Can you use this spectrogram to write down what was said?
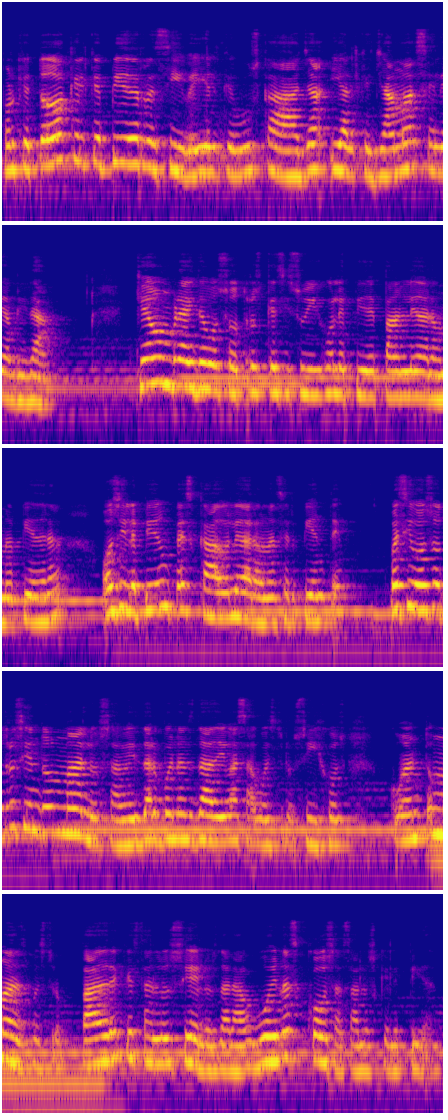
porque todo aquel que pide recibe y el que busca halla y al que llama se le abrirá. ¿Qué hombre hay de vosotros que si su hijo le pide pan le dará una piedra? ¿O si le pide un pescado le dará una serpiente? Pues si vosotros siendo malos sabéis dar buenas dádivas a vuestros hijos, cuánto más vuestro Padre que está en los cielos dará buenas cosas a los que le pidan.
